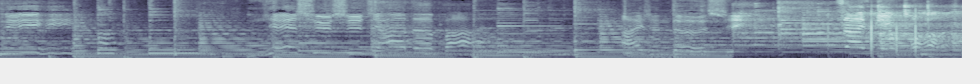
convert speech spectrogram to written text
你？也许是假的吧。爱人的心在变化，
